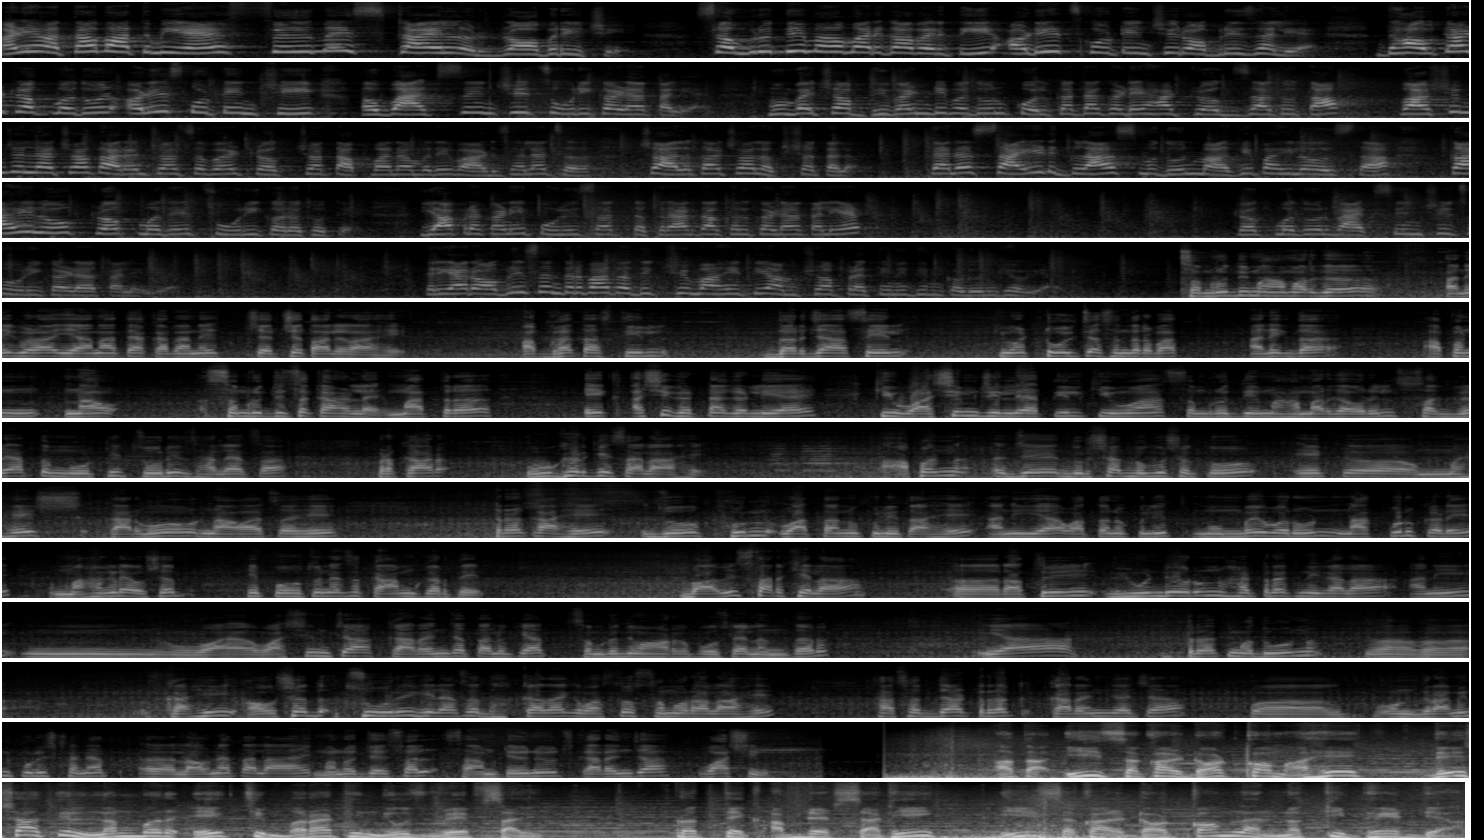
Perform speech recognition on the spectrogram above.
आणि आता बातमी आहे फिल्मी स्टाईल रॉबरीची. समृद्धी महामार्गावरती अडीच कोटींची रॉबरी झाली आहे. धावत्या ट्रकमधून अडीच कोटींची वॅक्सिनची चोरी करण्यात आली आहे. मुंबईच्या भिवंडीमधून कोलकाताकडे हा ट्रक जात होता. वाशिम जिल्ह्याच्या कारंजाजवळ ट्रकच्या तापमानामध्ये वाढ झाल्याचं चालकाच्या लक्षात आलं. त्यानं साईड ग्लासमधून मागे पाहिलं असता काही लोक ट्रकमध्ये चोरी करत होते. या प्रकरणी पोलिसात तक्रार दाखल करण्यात आली आहे. ट्रकमधून वॅक्सिनची चोरी करण्यात आलेली आहे. तर या रॉबरी संदर्भात अधिकची माहिती आमच्या प्रतिनिधींकडून घेऊया समृद्धी महामार्ग अनेक वेळा या ना त्या कारणाने चर्चेत आलेला आहे. अपघात असतील दर्जा असेल किंवा टोलच्या संदर्भात अनेकदा आपण नाव समृद्धीचं काढलं आहे मात्र एक अशी घटना घडली आहे की वाशिम जिल्ह्यातील किंवा समृद्धी महामार्गावरील सगळ्यात मोठी चोरी झाल्याचा प्रकार उघडकीस आला आहे. आपण जे दृश्यात बघू शकतो एक महेश कार्गो नावाचं हे ट्रक आहे जो फुल वातानुकूलित आहे आणि या वातानुकूलित मुंबईवरून नागपूरकडे महागडे औषध हे पोहोचवण्याचं काम करते. बावीस तारखेला रात्री भिवंडीवरून हा ट्रक निघाला आणि वा वाशिमच्या कारंजा तालुक्यात समृद्धी महामार्ग पोहोचल्यानंतर या ट्रकमधून काही औषध चोरी गेल्याचा धक्कादायक वास्तव समोर आला आहे. हा सध्या ट्रक कारंजाच्या ग्रामीण पोलीस ठाण्यात लावण्यात आला आहे. Manoj Jaiswal Saam TV news Karanja Washim. आता ई सकाळ डॉट कॉम आहे देशातील नंबर एक ची मराठी न्यूज वेबसाईट. प्रत्येक अपडेटसाठी ई सकाळ डॉट कॉम ला नक्की भेट द्या.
